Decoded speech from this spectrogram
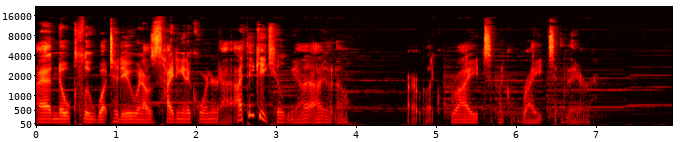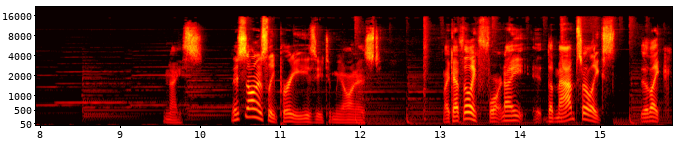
I had no clue what to do when I was hiding in a corner. I think he killed me. I, I don't know. All right, we're like right, like right there. Nice. This is honestly pretty easy to be honest. Like I feel like Fortnite, the maps are like they're like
